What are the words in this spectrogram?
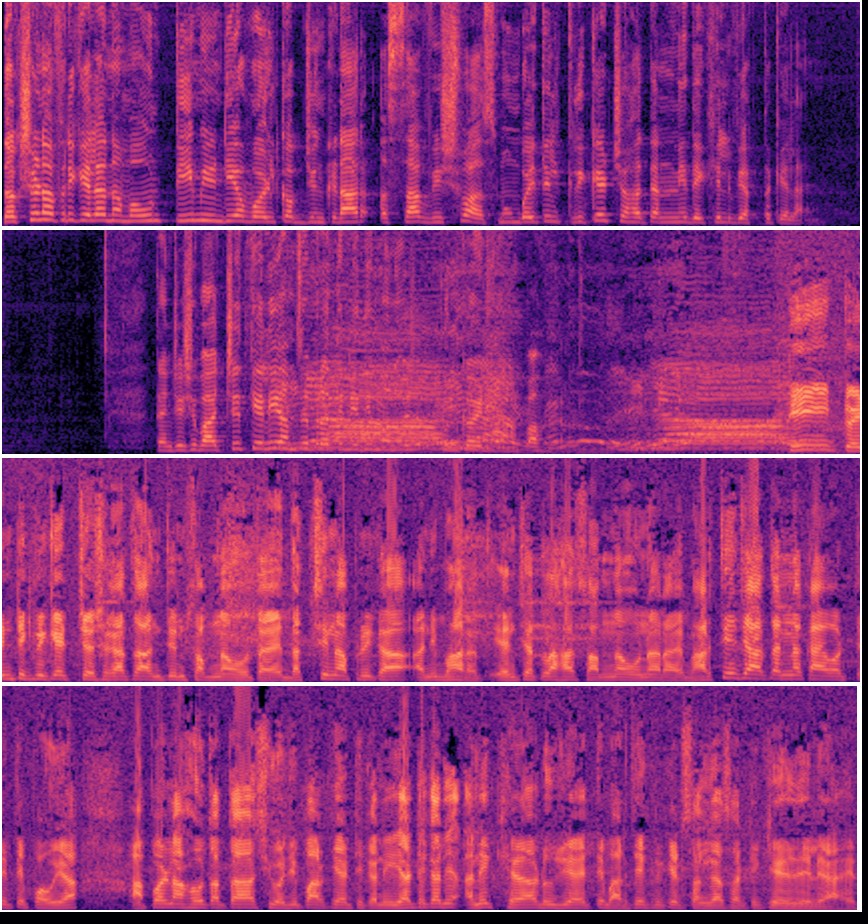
दक्षिण आफ्रिकेला नमवून टीम इंडिया वर्ल्ड कप जिंकणार असा विश्वास मुंबईतील क्रिकेट चाहत्यांनी देखील व्यक्त केला आहे त्यांच्याशी बातचीत केली आमचे प्रतिनिधी मनोज कुलकर्णी यांनी. पाहू टी ट्वेंटी क्रिकेट चषकाचा अंतिम सामना होत आहे. दक्षिण आफ्रिका आणि भारत यांच्यातला हा सामना होणार आहे. भारतीय चाहत्यांना काय वाटते ते पाहूया. आपण आहोत आता शिवाजी पार्क या ठिकाणी. या ठिकाणी अनेक खेळाडू जे आहेत ते भारतीय क्रिकेट संघासाठी खेळलेले आहेत.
